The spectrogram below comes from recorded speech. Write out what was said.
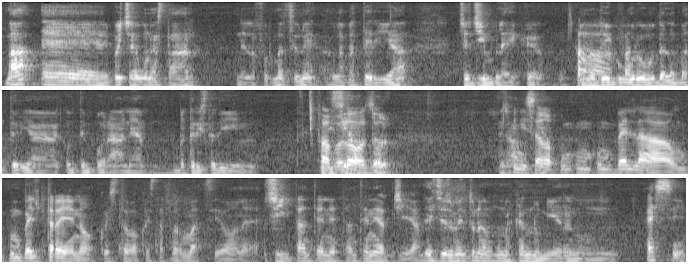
ma eh, poi c'è una star nella formazione, alla batteria c'è Jim Blake, uno Ah, dei guru della batteria contemporanea, batterista di Favoloso. Esatto. Quindi sono un, un- bella- un- un bel treno questo- questa formazione, Sì. tanta, tanta energia. Decisamente una, una cannoniera, non- Eh sì,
